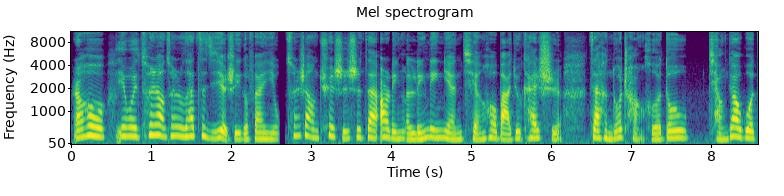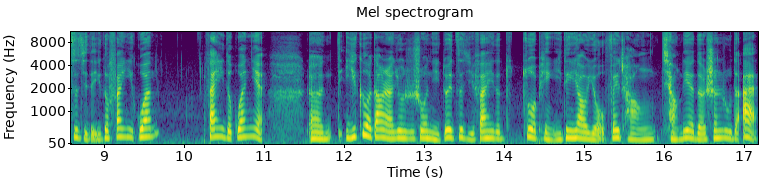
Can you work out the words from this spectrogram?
然后，因为村上春树他自己也是一个翻译，村上确实是在二零零零年前后吧，就开始在很多场合都强调过自己的一个翻译观、翻译的观念。嗯，一个当然就是说，你对自己翻译的作品一定要有非常强烈的、深入的爱。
